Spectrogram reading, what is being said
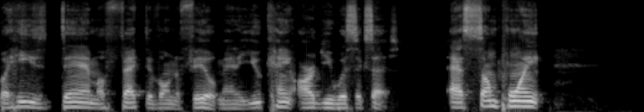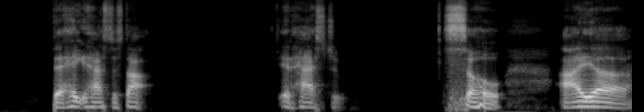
but he's damn effective on the field, man. You can't argue with success. At some point, the hate has to stop. It has to. So I uh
